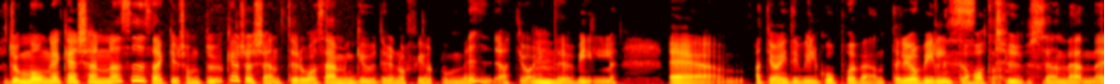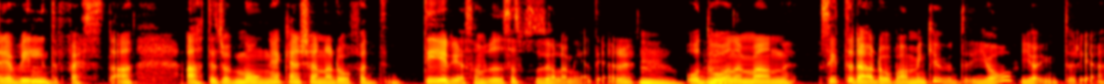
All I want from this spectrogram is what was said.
Jag tror många kan känna sig säkert som du kanske har känt det då. Så här, men gud, är det något fel på mig att jag inte vill eh, att jag inte vill gå på event eller jag vill inte ha tusen vänner. Jag vill inte festa. Att jag tror att många kan känna då för att det är det som visas på sociala medier. Mm. Och då när man sitter där då och bara, men gud, jag gör ju inte det.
